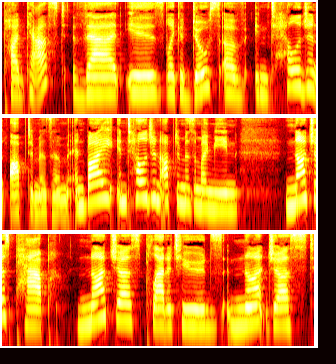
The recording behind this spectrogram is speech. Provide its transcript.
podcast that is like a dose of intelligent optimism. And by intelligent optimism, I mean not just pap, not just platitudes, not just,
